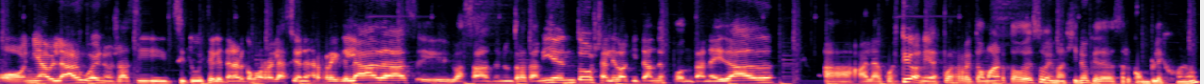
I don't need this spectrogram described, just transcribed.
o ni hablar, bueno, ya si, si tuviste que tener como relaciones arregladas, eh, basadas en un tratamiento, ya le va quitando espontaneidad a, la cuestión y después retomar todo eso, me imagino que debe ser complejo, ¿no?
